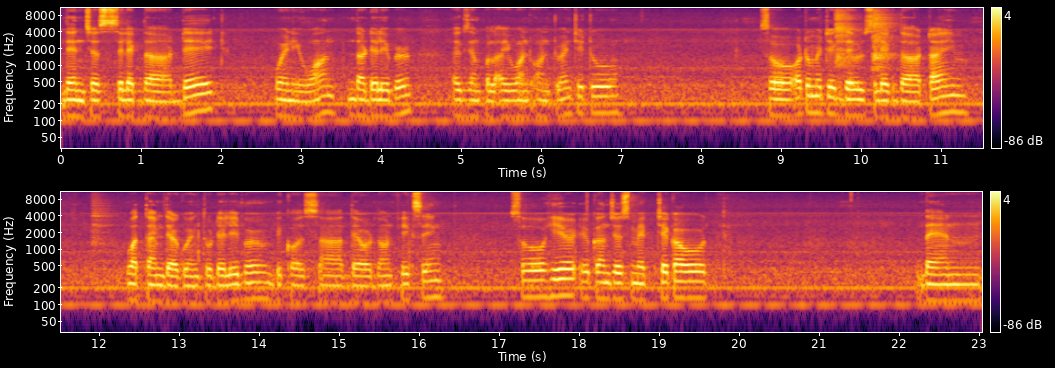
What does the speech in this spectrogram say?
Then just select the date when you want the deliver. Example I want on 22 so automatic they will select the time what time they are going to deliver because uh, they are done fixing so here you can just make checkout. Then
